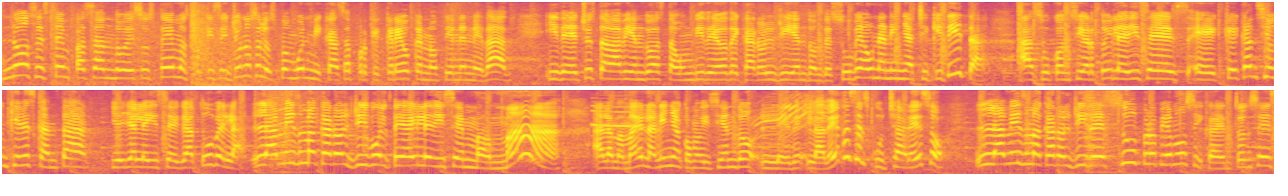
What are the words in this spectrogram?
no se estén pasando esos temas, porque dice, yo no se los pongo en mi casa porque creo que no tienen edad. Y de hecho estaba viendo hasta un video de Carol G en donde sube a una niña chiquitita a su concierto y le dices, eh, ¿qué canción quieres cantar? Y ella le dice, Gatúbela. La misma Carol G voltea y le dice, mamá, a la mamá de la niña, como diciendo, ¿la dejas escuchar eso? La misma Carol G de su propia música. Entonces,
